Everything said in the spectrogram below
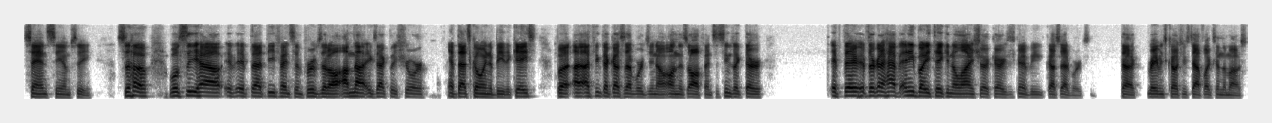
sans CMC. So we'll see how if, if that defense improves at all. I'm not exactly sure if that's going to be the case, but I, I think that Gus Edwards, you know, on this offense, it seems like they're if they're if they're going to have anybody taking the line share carries, it's going to be Gus Edwards. The Ravens coaching staff likes him the most,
